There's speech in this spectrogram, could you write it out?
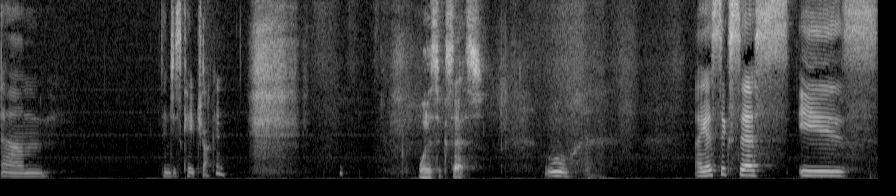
um, and just keep trucking. What is success? Ooh. I guess success is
